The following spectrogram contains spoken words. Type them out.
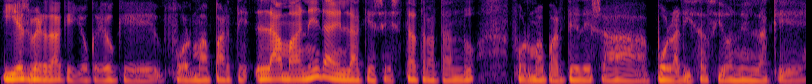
Y es verdad que yo creo que forma parte, la manera en la que se está tratando forma parte de esa polarización en la que,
